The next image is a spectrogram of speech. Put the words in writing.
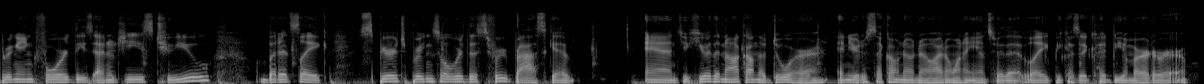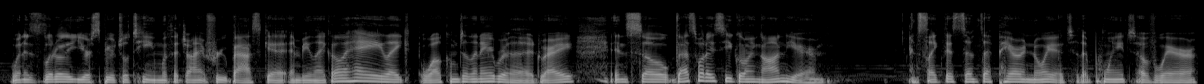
bringing forward these energies to you but it's like spirit brings over this fruit basket and you hear the knock on the door and you're just like oh no no i don't want to answer that like because it could be a murderer. When it's literally your spiritual team with a giant fruit basket and being like oh hey like welcome to the neighborhood right? And so that's what i see going on here. It's like this sense of paranoia to the point of where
